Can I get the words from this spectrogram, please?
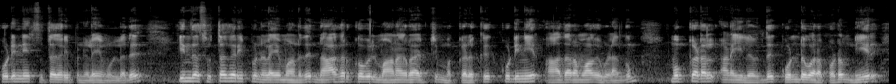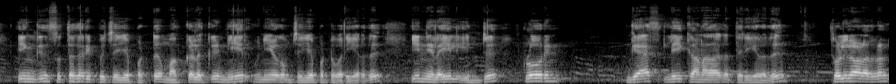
குடிநீர் சுத்திகரிப்பு நிலையம் உள்ளது. இந்த சுத்திகரிப்பு நிலையமானது நாகர்கோவில் மாநகராட்சி மக்களுக்கு குடிநீர் ஆதாரமாக விளங்கும். முக்கடல் அணையிலிருந்து கொண்டு வரப்படும் நீர் இங்கு சுத்திகரிப்பு செய்யப்பட்டு மக்களுக்கு நீர் விநியோகம் செய்யப்பட்டு வருகிறது. இந்நிலையில் இன்று குளோரின் கேஸ் லீக் ஆனதாக தெரிகிறது. தொழிலாளர்கள்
